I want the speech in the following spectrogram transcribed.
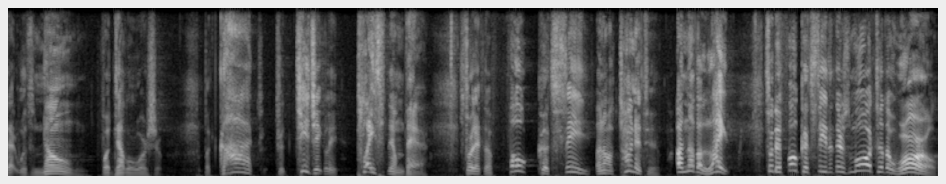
that was known for devil worship. But God strategically placed them there so that the folk could see an alternative, another light, so that folk could see that there's more to the world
